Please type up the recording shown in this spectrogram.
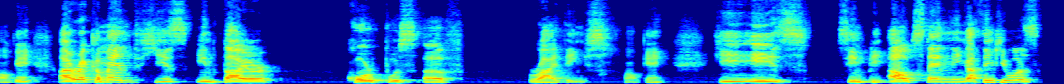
Okay, I recommend his entire corpus of writings. Okay, he is simply outstanding. I think he was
